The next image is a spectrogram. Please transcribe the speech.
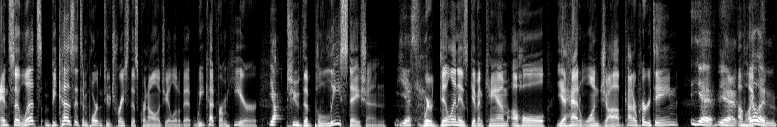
and so let's because it's important to trace this chronology a little bit. We cut from here Yep. to the police station Yes. where Dylan is giving Cam a whole "you had one job" kind of routine. Yeah, yeah. Of, like- Dylan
